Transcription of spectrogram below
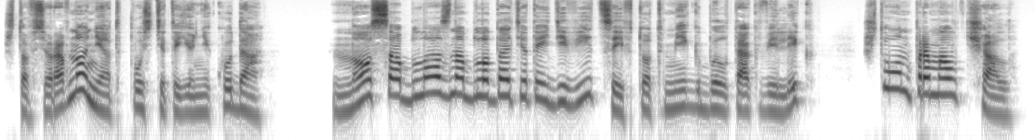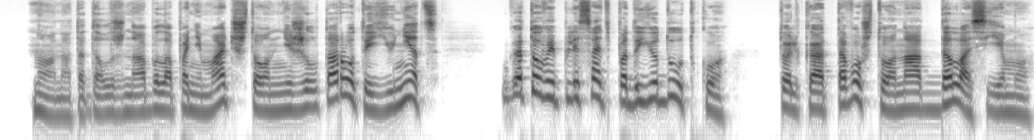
что все равно не отпустит ее никуда. Но соблазн обладать этой девицей в тот миг был так велик, что он промолчал. Но она-то должна была понимать, что он не желторотый юнец, готовый плясать под ее дудку, только от того, что она отдалась ему.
